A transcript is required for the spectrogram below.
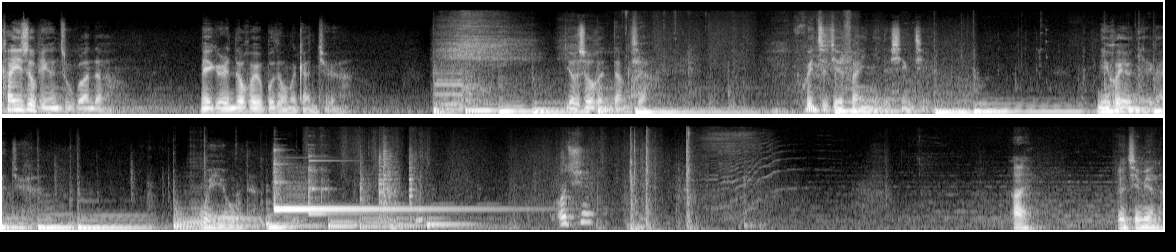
看艺术品很主观的，每个人都会有不同的感觉。有时候很当下，会直接反映你的心情。你会有你的感觉，我也有我的。我去。嗨，又见面了。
